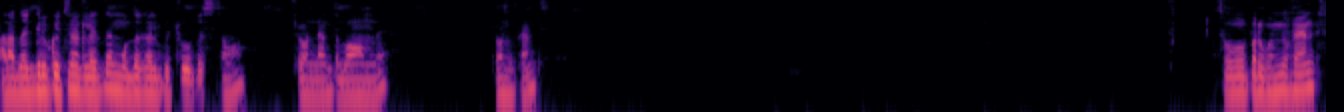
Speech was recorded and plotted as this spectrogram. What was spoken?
అలా దగ్గరికి వచ్చినట్లయితే ముద్ద కలిపి చూపిస్తాము. చూడండి ఎంత బాగుంది. చూడండి ఫ్రెండ్స్. సూపర్గా ఉంది ఫ్రెండ్స్.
